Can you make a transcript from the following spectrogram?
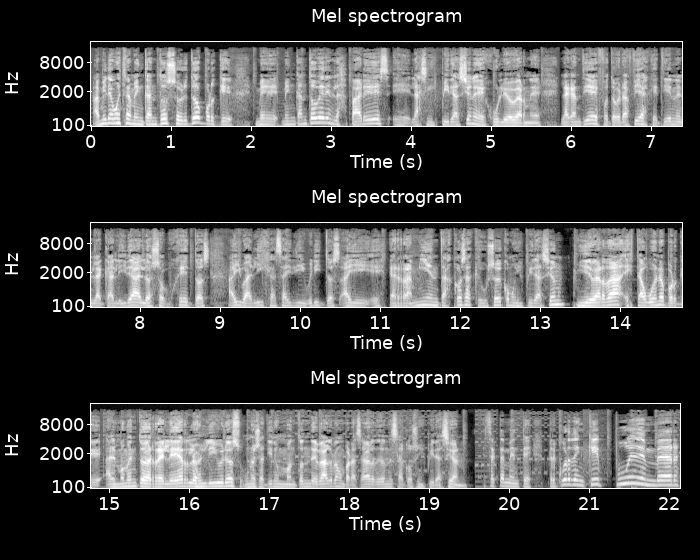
A mí la muestra me encantó, sobre todo porque me, me encantó ver en las paredes eh, las inspiraciones de Julio Verne, la cantidad de fotografías que tienen, la calidad, los objetos, hay valijas, hay libritos, hay eh, herramientas, cosas que usó como inspiración y de verdad está bueno porque al momento de releer los libros uno ya tiene un montón de background para saber de dónde sacó su inspiración. Exactamente. Recuerden que pueden ver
